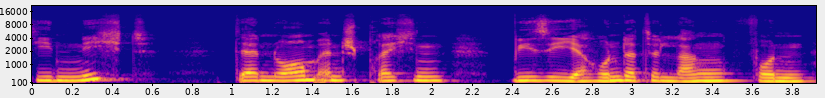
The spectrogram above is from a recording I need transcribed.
die nicht der Norm entsprechen, wie sie jahrhundertelang von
